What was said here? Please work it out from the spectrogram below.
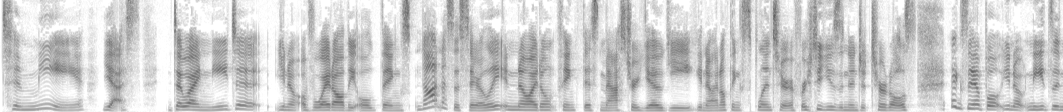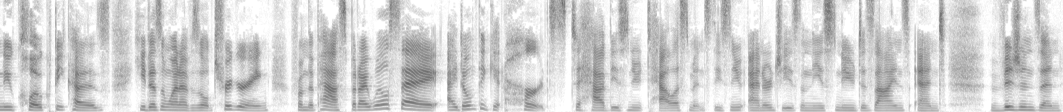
to me, yes, do I need to, you know, avoid all the old things? Not necessarily. And no, I don't think this master yogi, you know, I don't think Splinter, if we're to use a Ninja Turtles example, you know, needs a new cloak because he doesn't want to have his old triggering from the past. But I will say, I don't think it hurts to have these new talismans, these new energies, and these new designs and visions and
